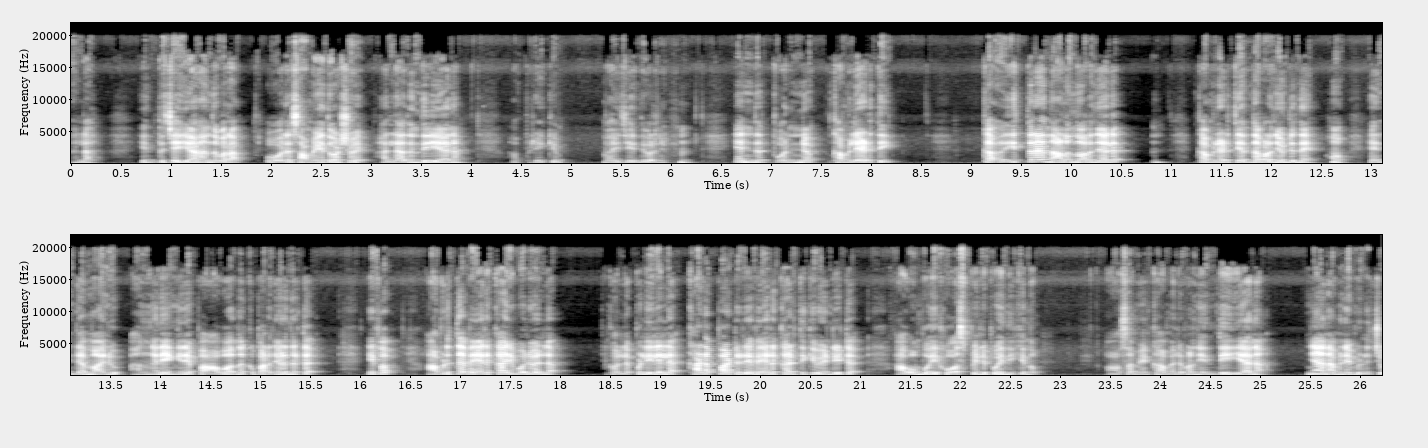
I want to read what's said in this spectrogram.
അല്ല എന്ത് ചെയ്യാനെന്ന് പറ. ഓരോ സമയദോഷമേ അല്ലാതെ എന്ത് ചെയ്യാനാ? അപ്പോഴേക്കും വൈജയന്തി പറഞ്ഞു "ഹും, എന്റെ പൊന്നു കമലയെടുത്തി ഇത്രയും നാളെന്ന് പറഞ്ഞാൽ കമലടുത്ത് എന്താ പറഞ്ഞുകൊണ്ടിരുന്നേ ഹോ എന്റെ മനു അങ്ങനെ ഇങ്ങനെ പാവാന്നൊക്കെ പറഞ്ഞുകൊണ്ടിരുന്നിട്ട്. ഇപ്പം അവിടുത്തെ വേലക്കാരി പോലും അല്ല. കൊല്ലപ്പള്ളിയിലല്ല കടപ്പാട്ടൊരു വേലക്കാരത്തേക്ക് വേണ്ടിയിട്ട് അവൻ പോയി ഹോസ്പിറ്റലിൽ പോയി നിൽക്കുന്നു. ആ സമയം കമല പറഞ്ഞു എന്ത് ചെയ്യാനാ? ഞാൻ അവനെ വിളിച്ചു.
